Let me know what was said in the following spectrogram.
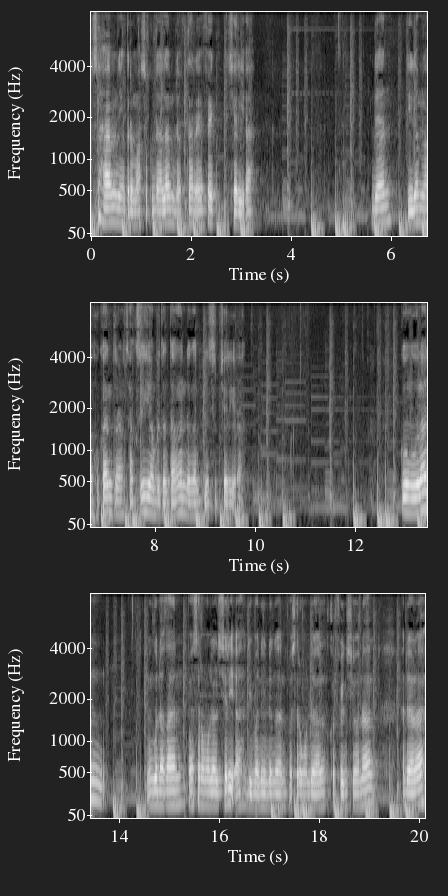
saham yang termasuk dalam daftar efek syariah dan tidak melakukan transaksi yang bertentangan dengan prinsip syariah. Keunggulan menggunakan pasar modal syariah dibanding dengan pasar modal konvensional adalah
